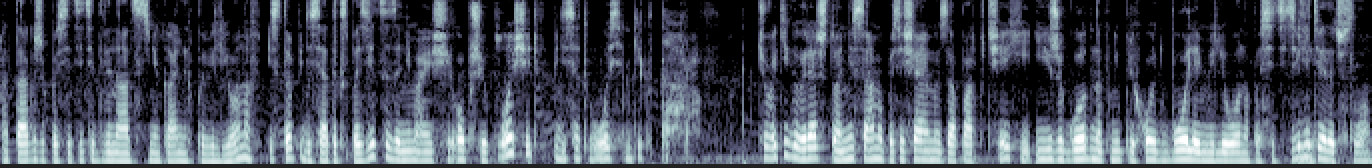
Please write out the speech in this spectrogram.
а также посетите 12 уникальных павильонов и 150 экспозиций, занимающие общую площадь в 58 гектаров. Чуваки говорят, что они самый посещаемый зоопарк в Чехии, и ежегодно к ним приходит более миллиона посетителей. Видите это число?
